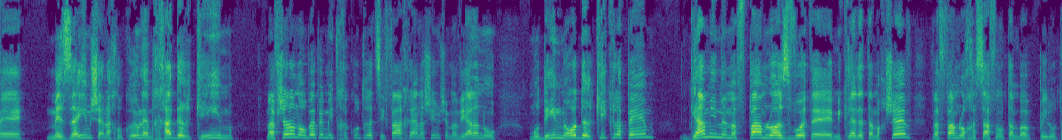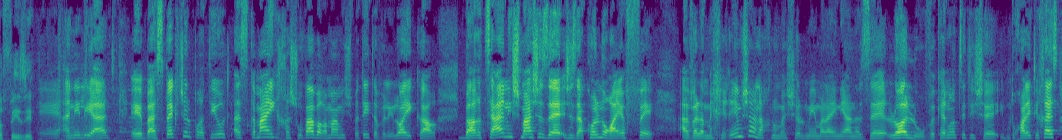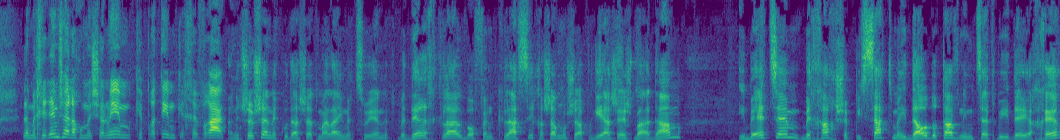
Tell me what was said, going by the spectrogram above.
במזהים שאנחנו קוראים להם חד-ערכיים, מאפשר לנו הרבה פעמים התחקות רציפה אחרי אנשים שמביאה לנו מודיעין מאוד ערכי כלפיהם, גם אם הם אף פעם לא עזבו את uh, מקלדת המחשב ואף פעם לא חשפנו אותם בפעילות הפיזית. אה, אני ליעד. אה, באספקט של פרטיות, הסכמה היא חשובה ברמה המשפטית, אבל היא לא העיקר. בהרצאה נשמע שזה, שזה הכל נורא יפה, אבל המחירים שאנחנו משלמים על העניין הזה לא עלו, וכן רציתי שאם תוכל להתייחס למחירים שאנחנו משלמים כפרטים, כחברה. אני חושב שהנקודה שאת מעלה היא מצוינת. בדרך כלל, באופן קלאסי, חשבנו שהפגיעה שיש באדם היא בעצם בכך שפיסת מידע אודותיו נמצאת בידי אחר,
